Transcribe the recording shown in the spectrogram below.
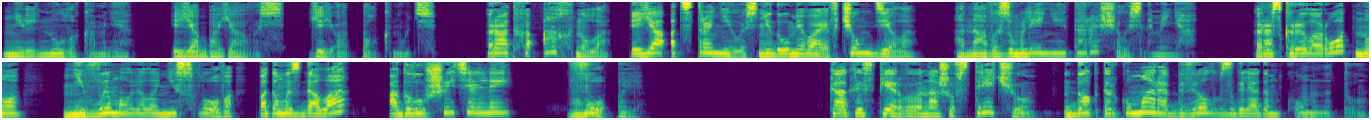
не льнула ко мне, и я боялась ее оттолкнуть. Радха ахнула, и я отстранилась, недоумевая, в чем дело. Она в изумлении таращилась на меня. Раскрыла рот, но не вымолвила ни слова, потом издала оглушительный вопль. Как и в первую нашу встречу, доктор Кумар обвел взглядом комнату.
